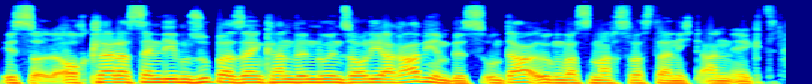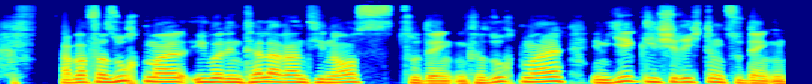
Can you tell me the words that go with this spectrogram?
Ist auch klar, dass dein Leben super sein kann, wenn du in Saudi-Arabien bist und da irgendwas machst, was da nicht aneckt. Aber versucht mal über den Tellerrand hinaus zu denken. Versucht mal in jegliche Richtung zu denken.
